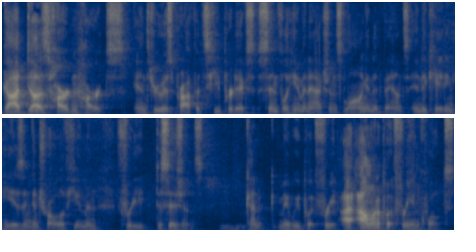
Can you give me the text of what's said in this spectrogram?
God does harden hearts, and through his prophets, he predicts sinful human actions long in advance, indicating he is in control of human free decisions. Mm-hmm. Kind of, maybe we put free, I, I want to put free in quotes.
